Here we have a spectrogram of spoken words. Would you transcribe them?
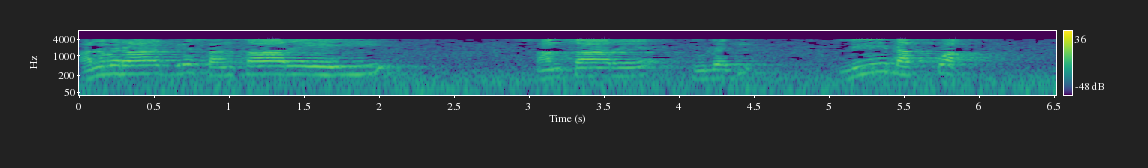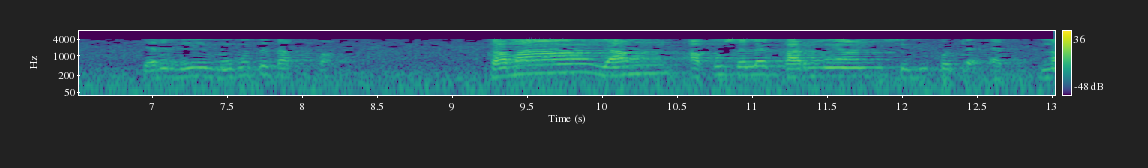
අනවරාග්‍ර සංසාරයේ සංසාරය තුලදී මේ දක්වා යන මේ මොහොත දක්වා තමා යම් අකුසල කර්මයන් සිදු කොට ඇත්නම්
